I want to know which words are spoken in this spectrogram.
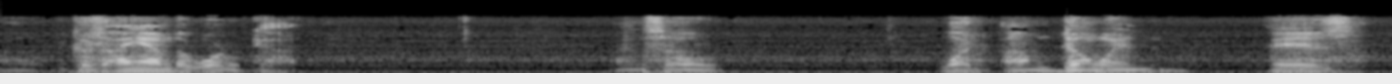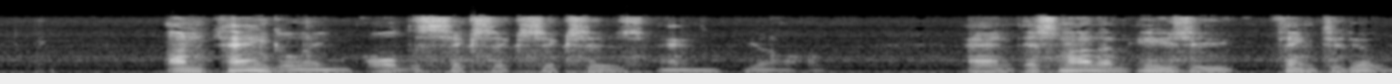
Uh, because I am the Word of God. And so, what I'm doing is untangling all the 666s and, you know, and it's not an easy thing to do.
